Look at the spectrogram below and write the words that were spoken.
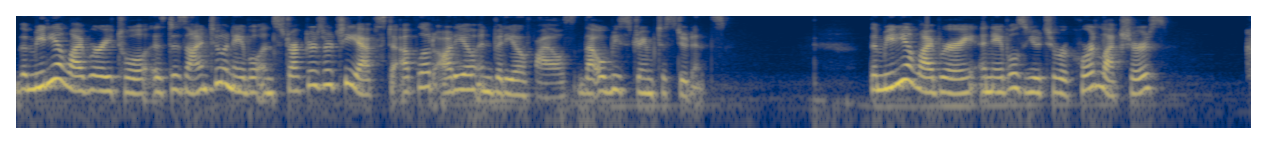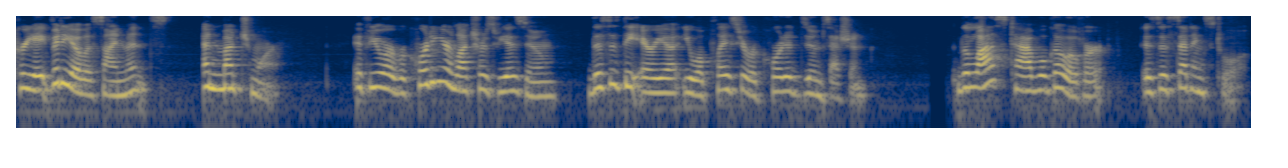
The Media Library tool is designed to enable instructors or TFs to upload audio and video files that will be streamed to students. The Media Library enables you to record lectures, create video assignments, and much more. If you are recording your lectures via Zoom, this is the area you will place your recorded Zoom session. The last tab we'll go over is the Settings tool.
